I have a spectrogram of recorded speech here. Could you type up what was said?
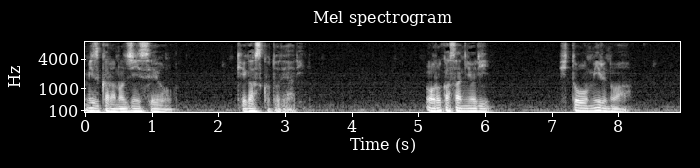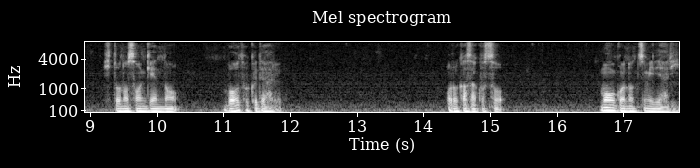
自らの人生を汚すことであり愚かさにより人を見るのは人の尊厳の冒涜である。愚かさこそ猛虎の罪であり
